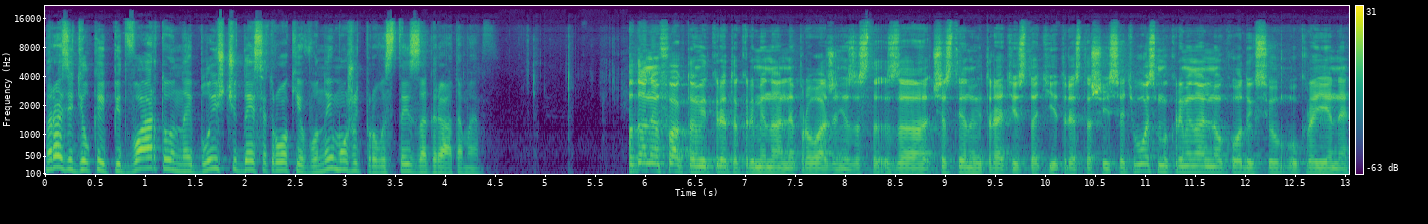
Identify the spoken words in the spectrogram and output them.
Наразі ділки під вартою. Найближчі 10 років вони можуть провести за ґратами. За даним фактом відкрито кримінальне провадження за, частиною 3 статті 368 Кримінального кодексу України.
